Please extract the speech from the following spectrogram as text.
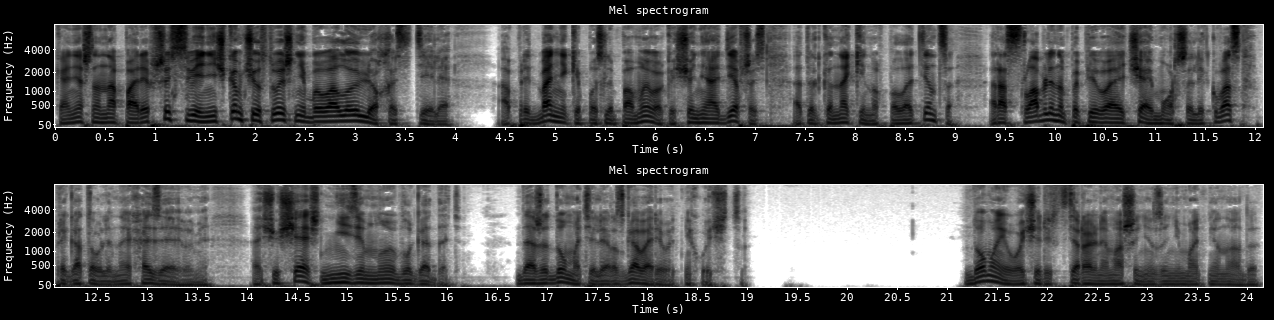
Конечно, напарившись с веничком, чувствуешь небывалую легкость в теле, а в предбаннике после помывок, еще не одевшись, а только накинув полотенце, расслабленно попивая чай, морс или квас, приготовленные хозяевами, ощущаешь неземную благодать. Даже думать или разговаривать не хочется. Дома и очередь в стиральной машине занимать не надо.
